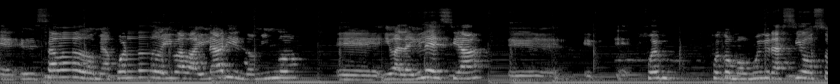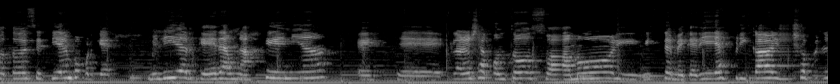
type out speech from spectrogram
eh, el sábado me acuerdo iba a bailar y el domingo eh, iba a la iglesia. Eh, fue, fue como muy gracioso todo ese tiempo porque mi líder, que era una genia, este, claro, ella con todo su amor y, viste, me quería explicar, y yo, pero,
